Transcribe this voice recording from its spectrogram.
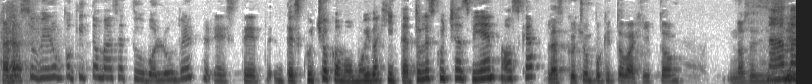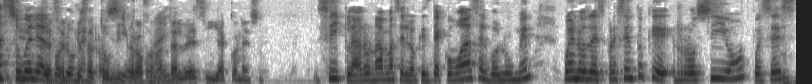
¿Puedo subir un poquito más a tu volumen? Este, te escucho como muy bajita. ¿Tú la escuchas bien, Oscar? La escucho un poquito bajito. No sé si, nada más súbele al volumen, a tu micrófono tal vez y ya con eso. Sí, claro, nada más en lo que te acomodas el volumen. Bueno, les presento que Rocío, pues es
